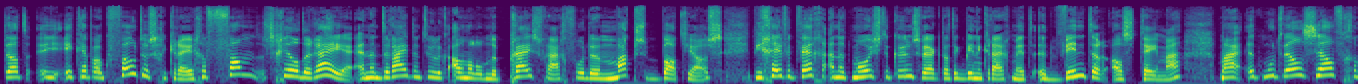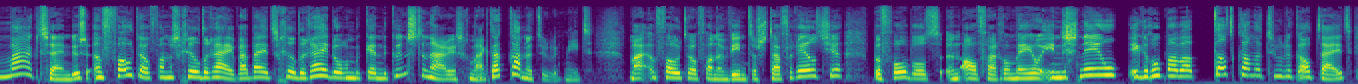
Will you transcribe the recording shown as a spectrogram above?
dat ik heb ook foto's gekregen van schilderijen. En het draait natuurlijk allemaal om de prijsvraag voor de Max badjas. Die geef ik weg aan het mooiste kunstwerk dat ik binnenkrijg met het winter als thema. Maar het moet wel zelf gemaakt zijn. Dus een foto van een schilderij waarbij het schilderij door een bekende kunstenaar is gemaakt. Dat kan natuurlijk niet. Maar een foto van een winterstafereeltje, bijvoorbeeld een Alfa Romeo in de sneeuw. Ik roep maar wat, dat kan natuurlijk altijd.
